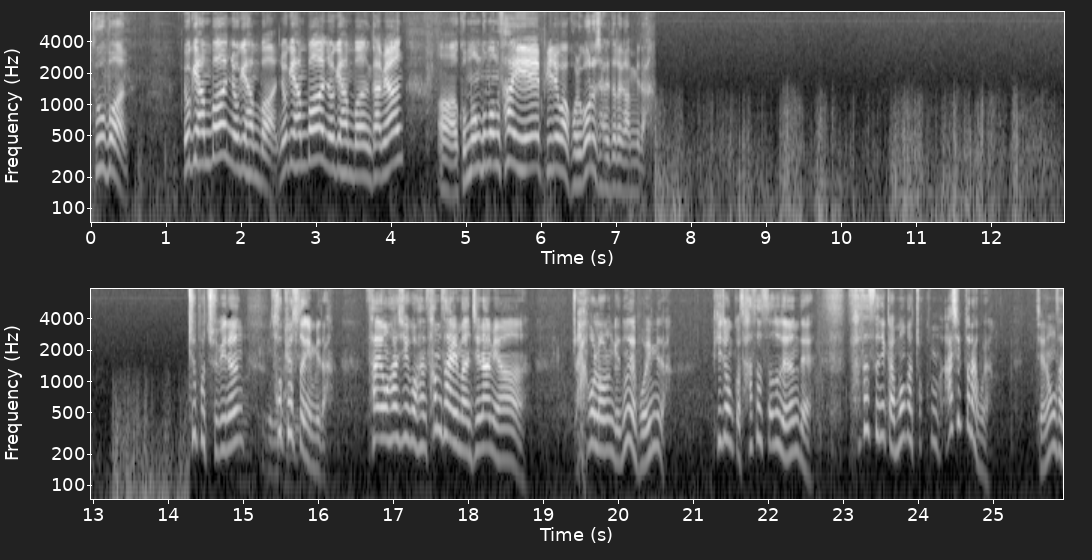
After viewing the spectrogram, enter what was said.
두 번. 여기 한 번, 여기 한 번, 여기 한 번, 여기 한 번 가면 어, 구멍구멍 사이에 비료가 골고루 잘 들어갑니다. 슈퍼추비는 속효성입니다 사용하시고 한 3, 4일만 지나면 쫙 올라오는 게 눈에 보입니다. 기존 거 사서 써도 되는데 사서 쓰니까 뭔가 조금 아쉽더라고요. 제 농사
